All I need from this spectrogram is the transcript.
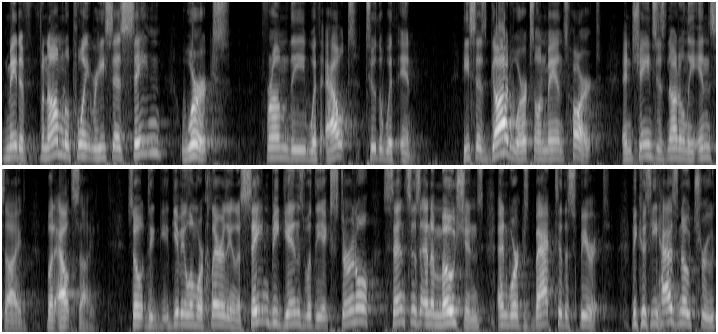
made a phenomenal point where he says Satan works from the without to the within. He says God works on man's heart and changes not only inside, but outside. So, to give you a little more clarity on this, Satan begins with the external senses and emotions and works back to the spirit because he has no truth.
